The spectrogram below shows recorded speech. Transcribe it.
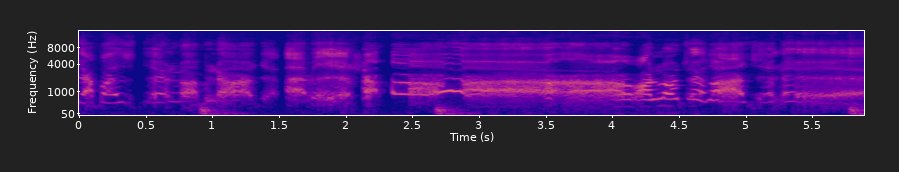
Я вас не люблю, ненавижу. Голодилатели. Куда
